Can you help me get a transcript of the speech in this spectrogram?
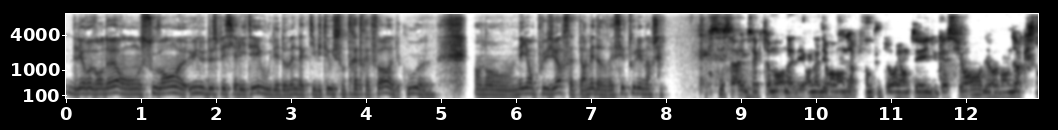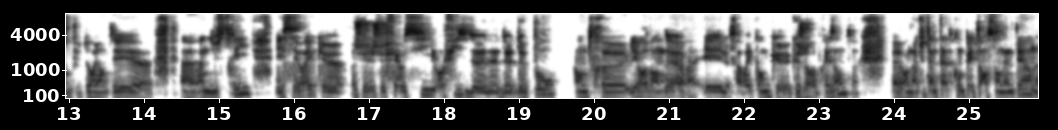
les revendeurs ont souvent une ou deux spécialités ou des domaines d'activité où ils sont très très forts. Et du coup, en en ayant plusieurs, ça te permet d'adresser tous les marchés. C'est ça, exactement. On a des on a des revendeurs qui sont plutôt orientés éducation, des revendeurs qui sont plutôt orientés euh, industrie. Et c'est vrai que je, je, fais aussi office de, de, de pont entre les revendeurs et le fabricant que, que je représente. Euh, on a tout un tas de compétences en interne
